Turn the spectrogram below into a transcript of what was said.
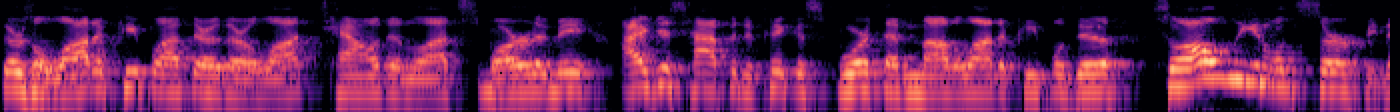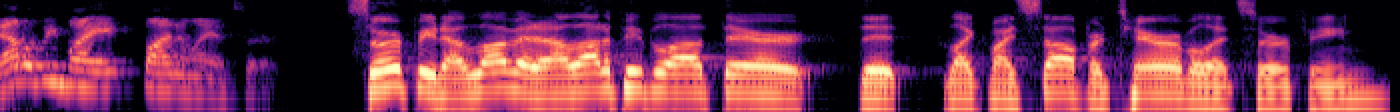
there's a lot of people out there that are a lot talented, a lot smarter than me. I just happen to pick a sport that not a lot of people do. So I'll lean on surfing. That'll be my final answer. Surfing, I love it. And a lot of people out there that, like myself, are terrible at surfing.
